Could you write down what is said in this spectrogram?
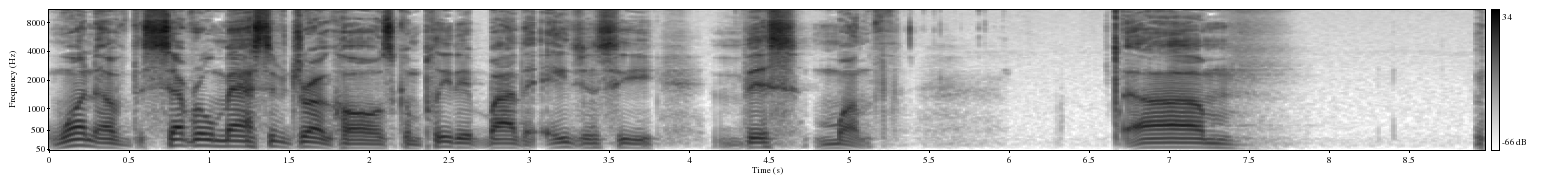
one of the several massive drug hauls completed by the agency this month. Um,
